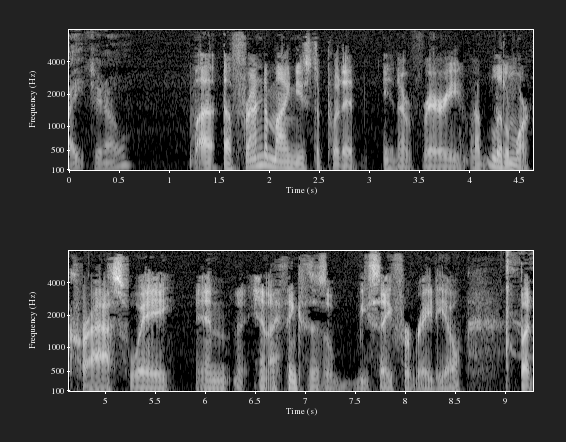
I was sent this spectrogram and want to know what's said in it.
right? You know? A, a friend of mine used to put it in a very a little more crass way, and and I think this will be safe for radio. But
